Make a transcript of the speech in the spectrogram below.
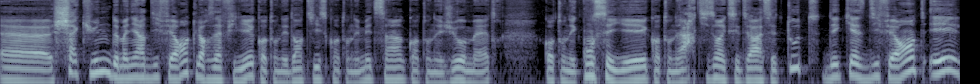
euh, chacune de manière différente leurs affiliés quand on est dentiste, quand on est médecin, quand on est géomètre, quand on est conseiller, quand on est artisan, etc. C'est toutes des caisses différentes et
